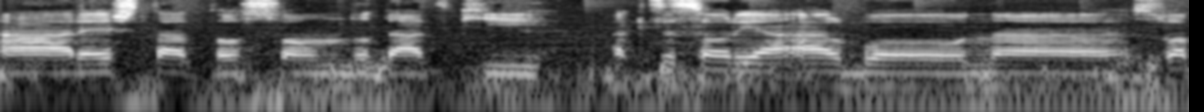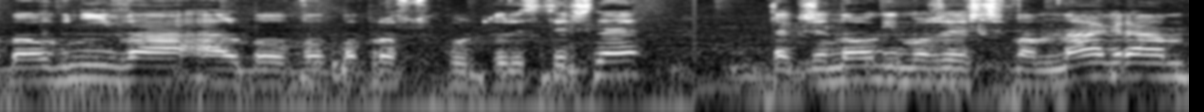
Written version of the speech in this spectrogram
a reszta to są dodatki, akcesoria albo na słabe ogniwa, albo po prostu kulturystyczne. Także nogi może jeszcze Wam nagram,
